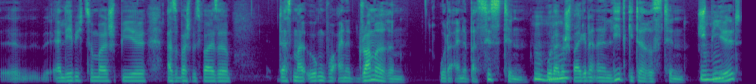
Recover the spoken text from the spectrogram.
äh, erlebe ich zum Beispiel, also beispielsweise, dass mal irgendwo eine Drummerin oder eine Bassistin mhm. oder geschweige denn eine Leadgitarristin mhm. spielt.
